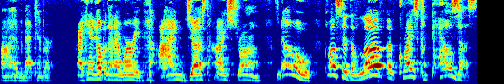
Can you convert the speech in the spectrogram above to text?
I have a bad temper. I can't help it that I worry. I'm just high strung. No, Paul said the love of Christ compels us.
